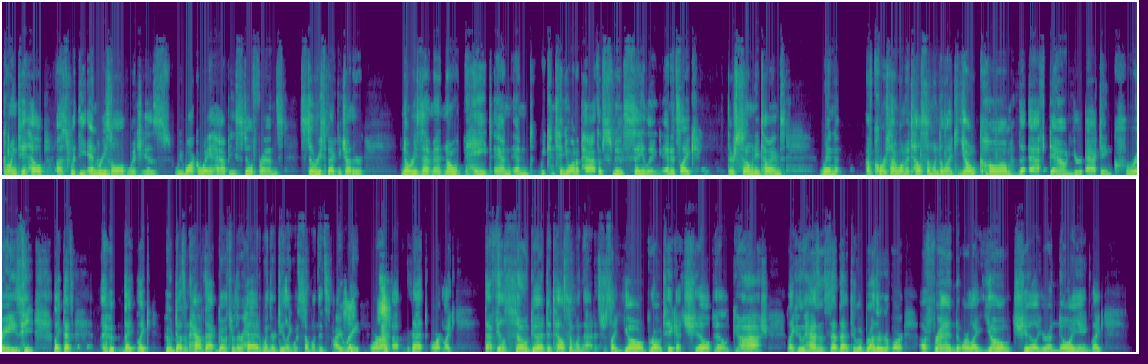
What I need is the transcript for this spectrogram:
going to help us with the end result, which is we walk away happy, still friends, still respect each other, no resentment, no hate, and and we continue on a path of smooth sailing. And it's like there's so many times when of course I want to tell someone to like, yo, calm the F down. You're acting crazy. Like that's who that like who doesn't have that go through their head when they're dealing with someone that's irate or upset or like that feels so good to tell someone that. It's just like, yo, bro, take a chill pill. Gosh. Like who hasn't said that to a brother or a friend or like, yo, chill, you're annoying. Like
